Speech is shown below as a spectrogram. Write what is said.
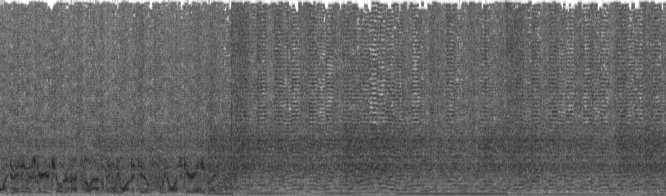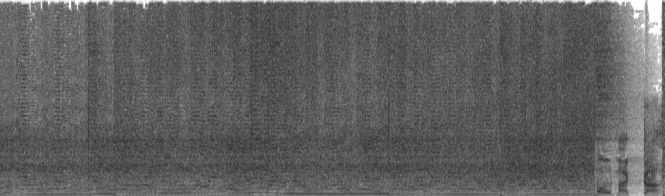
want to do anything to scare your children. That's the last thing we want to do. We don't want to scare anybody. Oh my god!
